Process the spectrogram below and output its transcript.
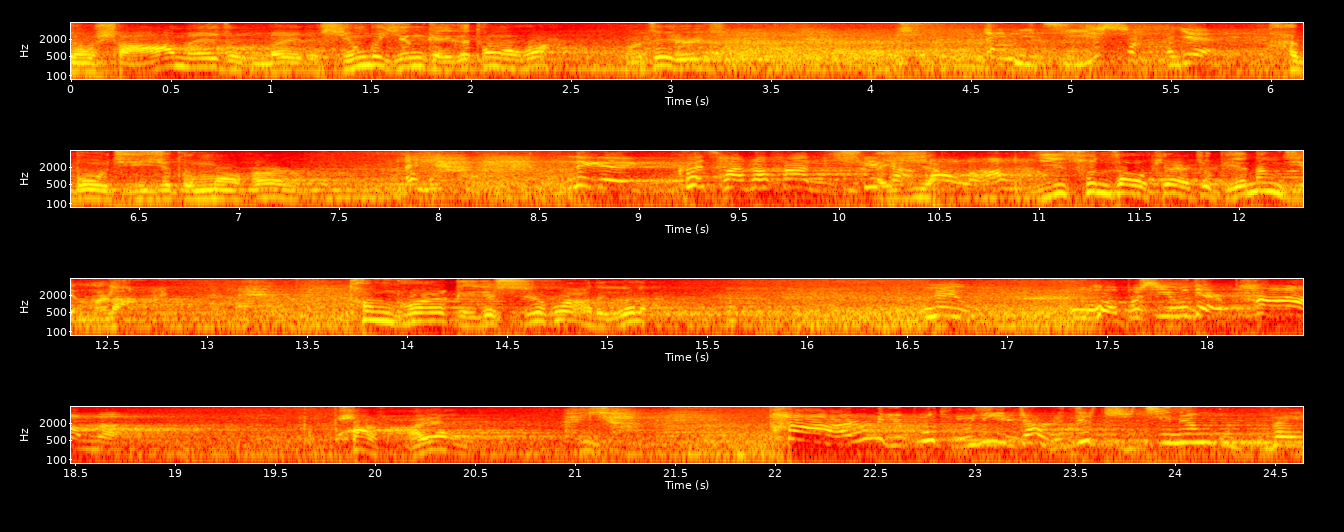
有啥没准备的？行不行？给个痛快话。我这人哎，你急啥呀？还不急，就都冒汗了。擦擦汗，你别感冒了啊！一寸照片就别弄景了，痛快给个实话得了。那我不是有点怕吗？怕啥呀？哎呀，怕儿女不同意，让人家指脊梁骨呗。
